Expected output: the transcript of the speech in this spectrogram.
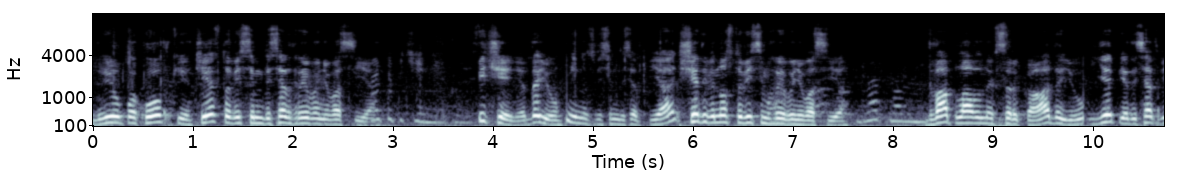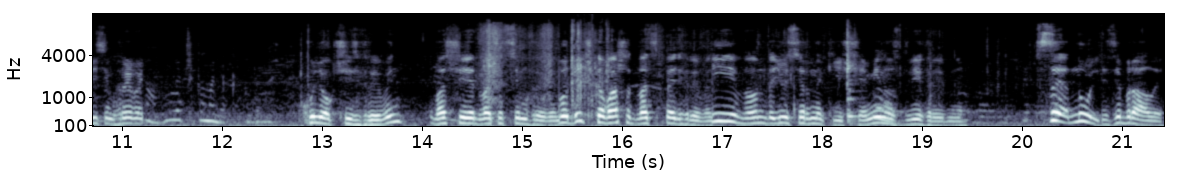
дві упаковки. Ще 180 гривень у вас є. Дайте печенье якоїсь. Печення даю. Мінус 85. Ще 98 гривень у вас є. Два плавлених. Два плавлених сирка даю. Є 58 гривень. А, булочка маляка. Кульок 6 гривень. У вас ще є 27 гривень. Водичка ваша 25 гривень. І вам даю сірники ще. Мінус 2 гривні. Все, нуль зібрали.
